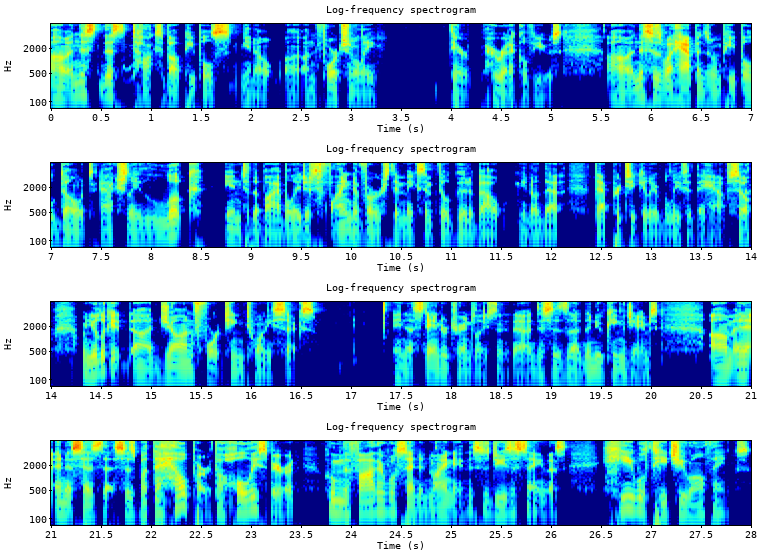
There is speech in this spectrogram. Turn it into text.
uh, and this this talks about people's you know uh, unfortunately their heretical views. Uh, and this is what happens when people don't actually look into the Bible. They just find a verse that makes them feel good about you know that that particular belief that they have. So when you look at uh, John fourteen twenty six in a standard translation, uh, this is uh, the New King James, um, and, and it says this: says, "But the Helper, the Holy Spirit, whom the Father will send in my name." This is Jesus saying this. He will teach you all things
